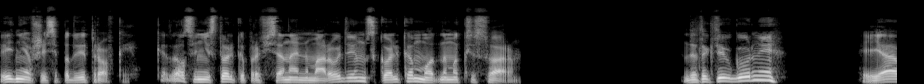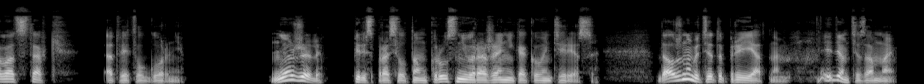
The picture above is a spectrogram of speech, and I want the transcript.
видневшийся под ветровкой, казался не столько профессиональным орудием, сколько модным аксессуаром. «Детектив Гурни?» «Я в отставке», — ответил Гурни. «Неужели?» — переспросил Том Круз, не выражая никакого интереса. «Должно быть, это приятно. Идемте за мной».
